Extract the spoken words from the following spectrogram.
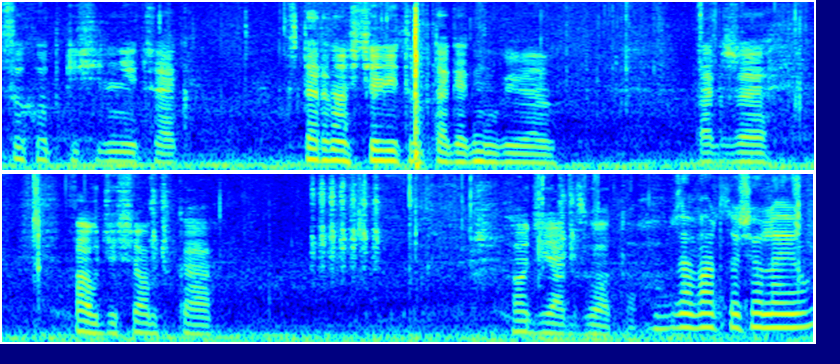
suchutki silniczek 14 litrów tak jak mówiłem także V10 chodzi jak złoto Zawartość oleju.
